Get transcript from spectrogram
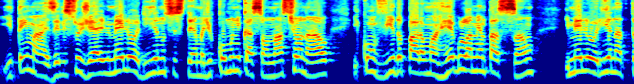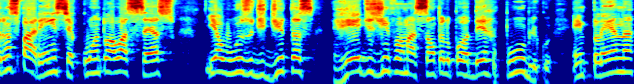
E tem mais, ele sugere melhoria no sistema de comunicação nacional e convida para uma regulamentação e melhoria na transparência quanto ao acesso e ao uso de ditas redes de informação pelo poder público, em plena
